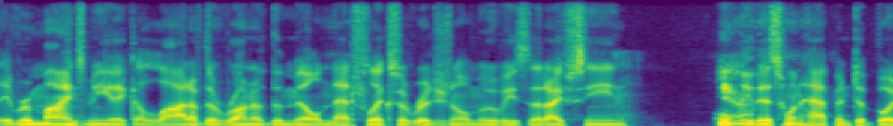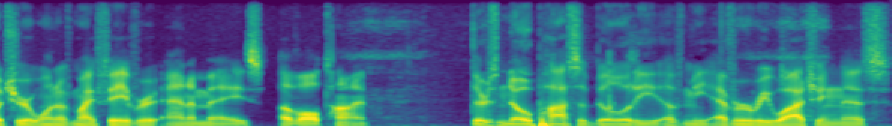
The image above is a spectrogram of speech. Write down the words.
It reminds me like a lot of the run of the mill Netflix original movies that I've seen. Only Yeah. this one happened to butcher one of my favorite animes of all time. There's no possibility of me ever rewatching this.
